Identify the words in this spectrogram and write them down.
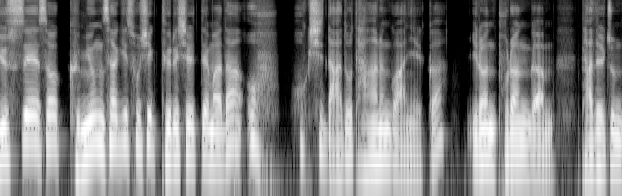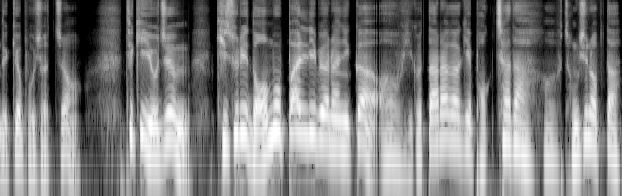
뉴스에서 금융사기 소식 들으실 때마다 어, 혹시 나도 당하는 거 아닐까? 이런 불안감 다들 좀 느껴보셨죠? 특히 요즘 기술이 너무 빨리 변하니까 어, 이거 따라가기 벅차다, 어, 정신없다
